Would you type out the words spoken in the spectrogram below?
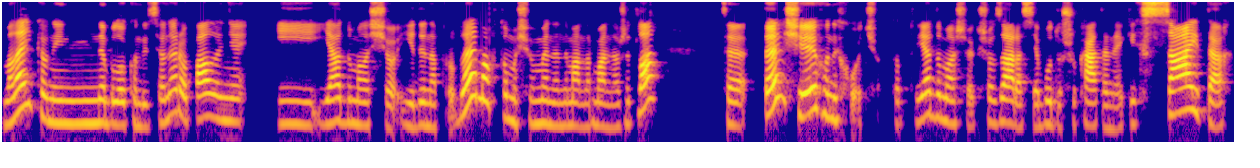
маленька, в неї не було кондиціонеру, опалення, і я думала, що єдина проблема в тому, що в мене немає нормального житла, це те, що я його не хочу. Тобто я думаю, що якщо зараз я буду шукати на якихось сайтах,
